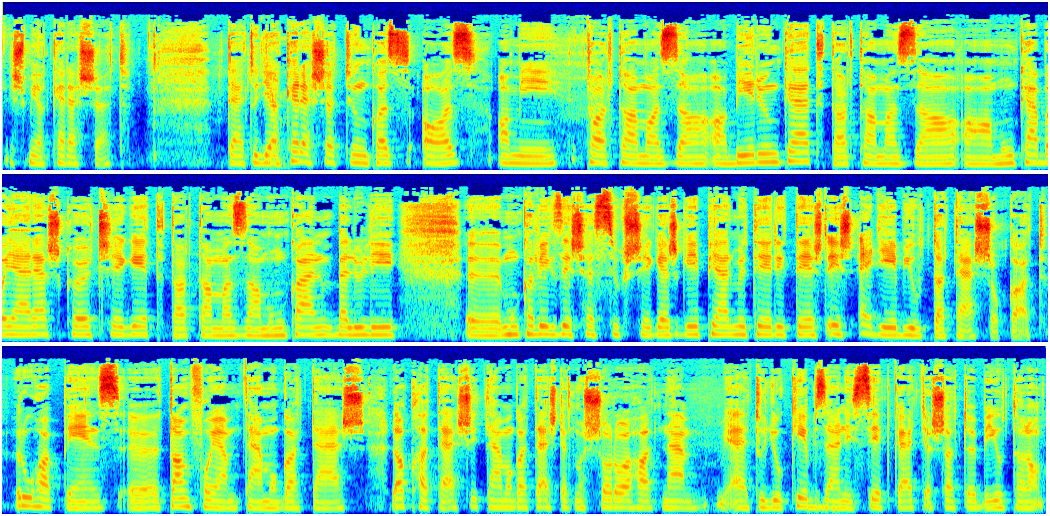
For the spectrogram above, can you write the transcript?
és mi a kereset. Tehát ugye a keresetünk az az, ami tartalmazza a bérünket, tartalmazza a munkába járás költségét, tartalmazza a munkán belüli munkavégzéshez szükséges gépjárműtérítést és egyéb juttatásokat. Ruhapénz, tanfolyam támogatás, lakhatási támogatás, tehát most sorolhatnám, el tudjuk képzelni, szép kártya, stb. jutalom.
